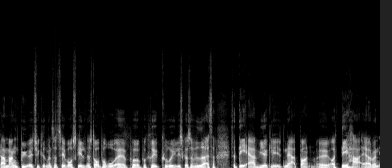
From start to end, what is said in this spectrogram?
Der er mange byer i Tyrkiet, man tager til, hvor skiltene står på, øh, på, på kyrillisk og så videre. Altså, så det er virkelig et nært bånd, øh, og det har Erdogan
